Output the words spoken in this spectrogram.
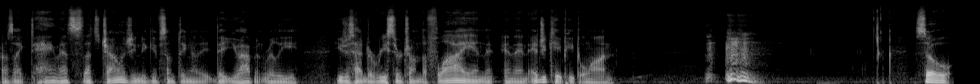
I was like, dang, that's that's challenging to give something that you haven't really you just had to research on the fly and and then educate people on. so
